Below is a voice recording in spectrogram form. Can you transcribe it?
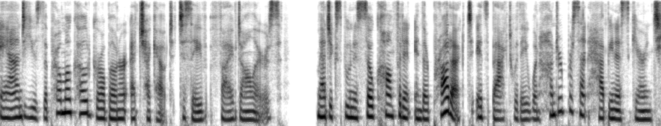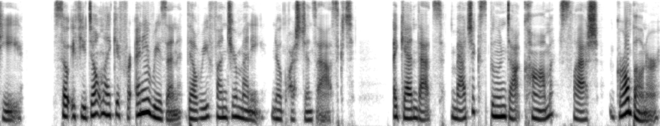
and use the promo code GIRLBONER at checkout to save $5. Magic Spoon is so confident in their product, it's backed with a 100% happiness guarantee. So if you don't like it for any reason, they'll refund your money, no questions asked. Again, that's magicspoon.com slash girlboner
